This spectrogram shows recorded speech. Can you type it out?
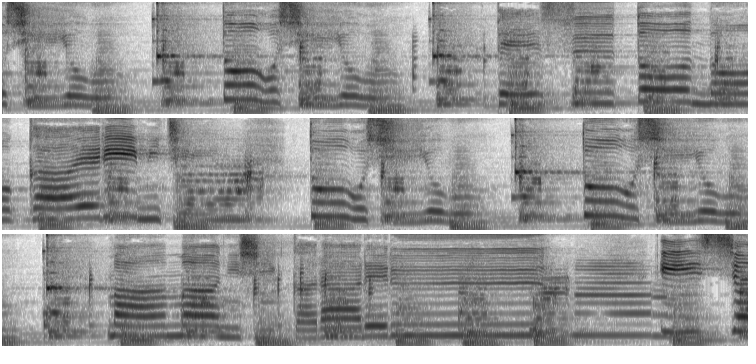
うしようどうしよう。テストの帰り道。どうしようどうしよう。ママに叱られる。一生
